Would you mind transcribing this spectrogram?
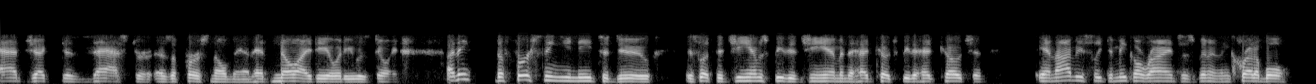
abject disaster as a personnel man. Had no idea what he was doing. I think the first thing you need to do is let the GMs be the GM and the head coach be the head coach. And and obviously DeMeco Ryans has been an incredible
